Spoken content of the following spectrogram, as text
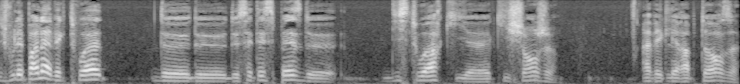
je voulais parler avec toi de, de, cette espèce de d'histoire qui, euh, qui change avec les Raptors.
